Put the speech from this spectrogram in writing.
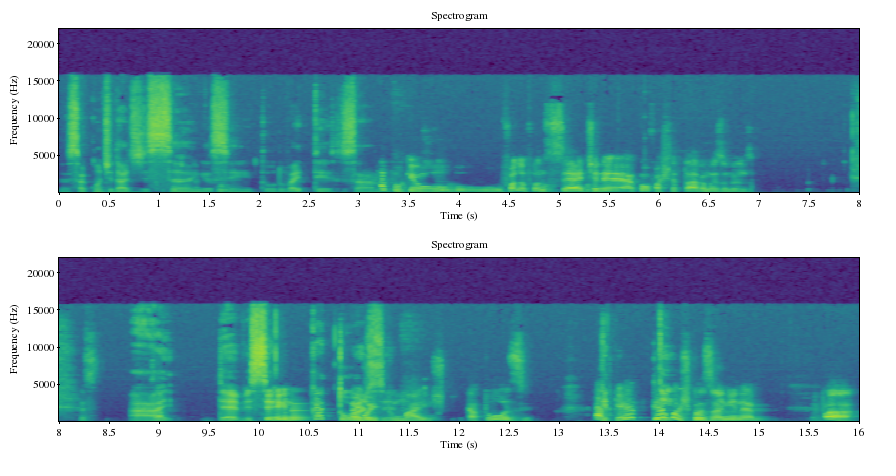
essa quantidade de sangue, assim, tudo vai ter, sabe? É porque o, o Final Fantasy VII, ele é qual faixa etária, mais ou menos? Ah, deve ser ele não 14. É 8, mais 14? É, porque tem, algumas coisas ali, né? Pá,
